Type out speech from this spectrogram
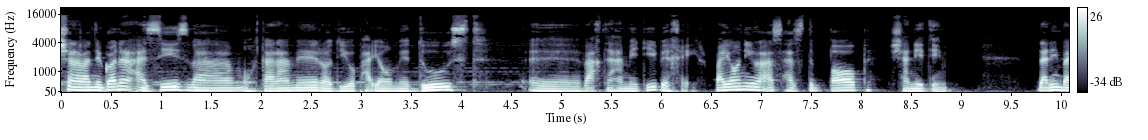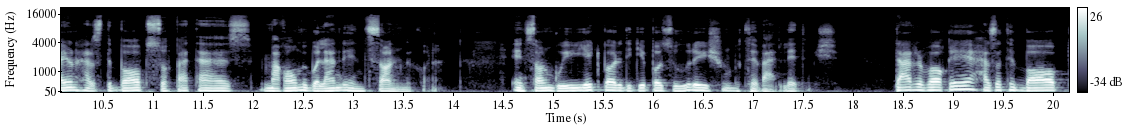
شنوندگان عزیز و محترم رادیو پیام دوست وقت همگی به خیر بیانی رو از حضرت باب شنیدیم. در این بیان حضرت باب صحبت از مقام بلند انسان می‌کنن انسان گویی یک بار دیگه با ظهور ایشون متولد میشه. در واقع حضرت باب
